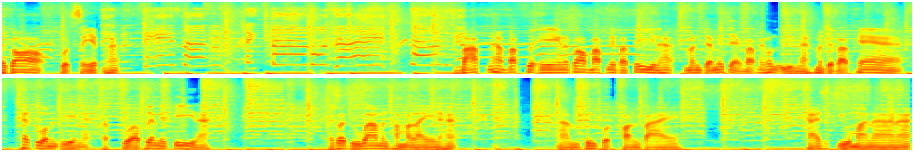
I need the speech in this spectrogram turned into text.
แล้วก็กดเซฟนะฮะบัฟนะฮะบัฟตัวเองแล้วก็บัฟในปาร์ตี้นะฮะมันจะไม่แจกบัฟให้คนอื่นนะ มันจะบัฟแค่แค่ตัวมันเองอะกับตัวเพื่อนในตี้นะ แล้วก็ดูว่ามันทำอะไรนะฮะอ่าเพิ่งกดคอนไปใช้สกิลมานานะ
